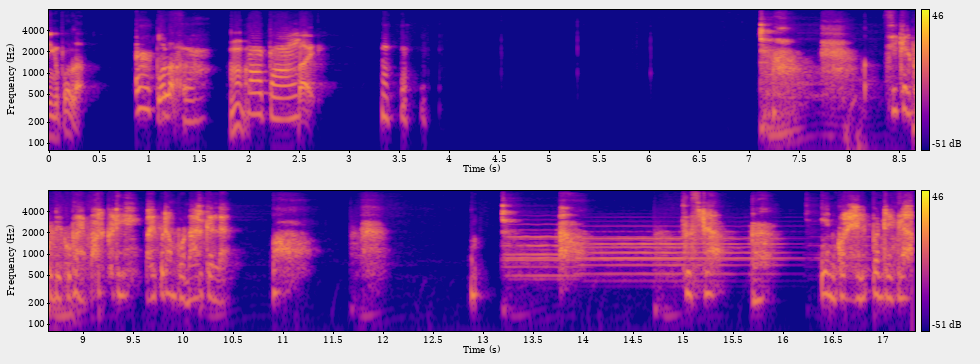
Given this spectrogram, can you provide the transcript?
நீங்க போலாம். போலாம். ம். பாய் பாய் பாய் சீக்கிரம் கூட்டிட்டு பயமா இருக்கடி பயப்படாம போனா இருக்கல சிஸ்டர் எனக்கு ஒரு ஹெல்ப் பண்றீங்களா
